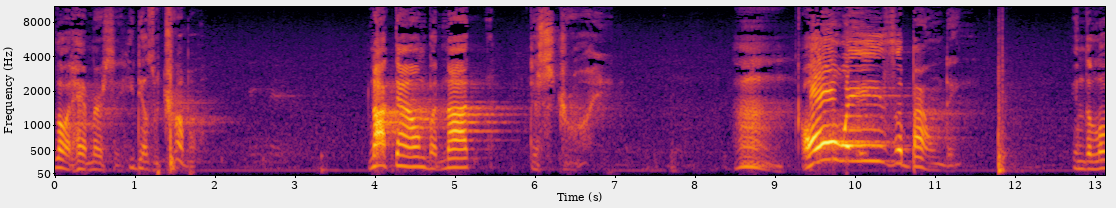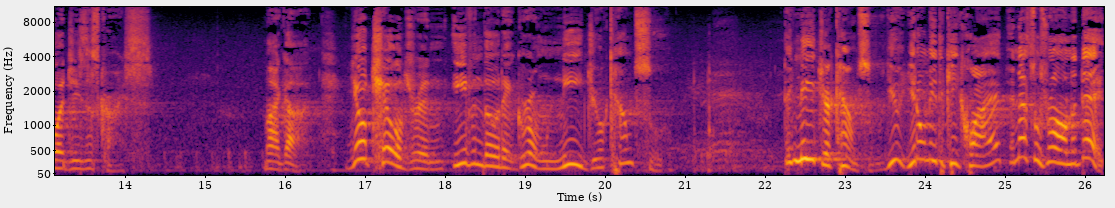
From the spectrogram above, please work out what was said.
Lord have mercy, he deals with trouble. Knocked down, but not destroyed. Hmm. Always abounding in the Lord Jesus Christ. My God. Your children, even though they're grown, need your counsel. They need your counsel. You, you don't need to keep quiet, and that's what's wrong today.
